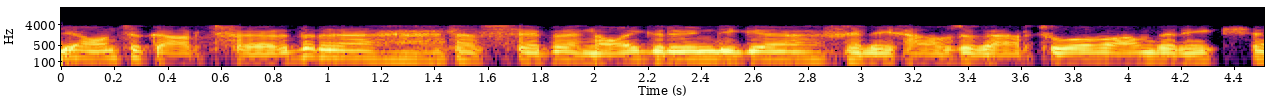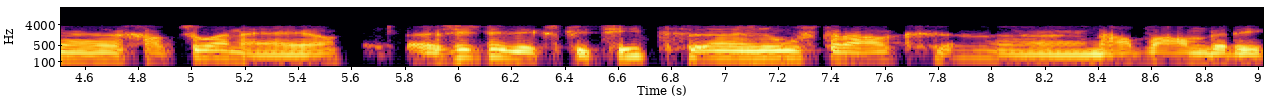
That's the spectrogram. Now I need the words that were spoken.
Ja, und sogar zu fördern, dass eben Neugründungen, vielleicht auch sogar Zuwanderung äh, kann zunehmen ja. Es ist nicht explizit äh, ein Auftrag, äh, eine Abwanderung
